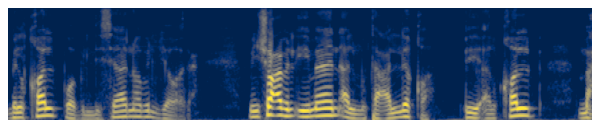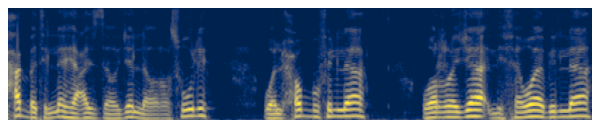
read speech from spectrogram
بالقلب وباللسان وبالجوارح. من شعب الإيمان المتعلقة بالقلب محبة الله عز وجل ورسوله والحب في الله والرجاء لثواب الله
